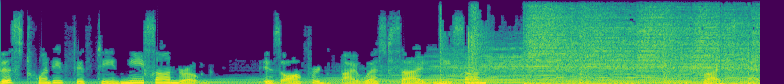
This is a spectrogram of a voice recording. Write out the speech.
This 2015 Nissan Rogue is offered by Westside Nissan. Price at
